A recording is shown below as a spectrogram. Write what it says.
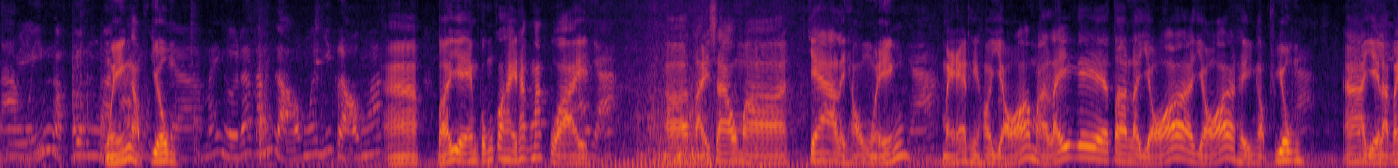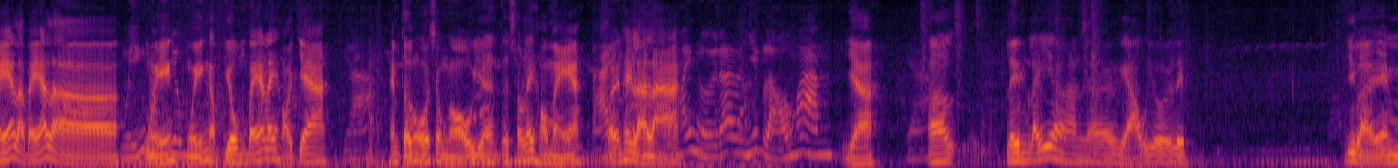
Là Nguyễn Ngọc Dung Nguyễn Ngọc Dung. Dạ, mấy người đó đánh lộn mới giết lộn á. À bởi vì em cũng có hay thắc mắc hoài. Dạ dạ à, tại sao mà cha thì họ Nguyễn dạ. mẹ thì họ võ mà lấy cái tên là võ võ thị ngọc dung. Dạ. À vậy là bé là bé là Nguyễn Ngọc Nguyễn Dung. Nguyễn Ngọc Dung bé lấy họ cha. Dạ. Em tưởng ủa sao ngộ vậy? Tôi sao lấy họ mẹ? Tại bởi thấy lạ lạ. mấy người đó giết lộn á anh. Dạ. Dạ. À, liêm lấy ờ, anh gạo vô liêm. Với lại em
